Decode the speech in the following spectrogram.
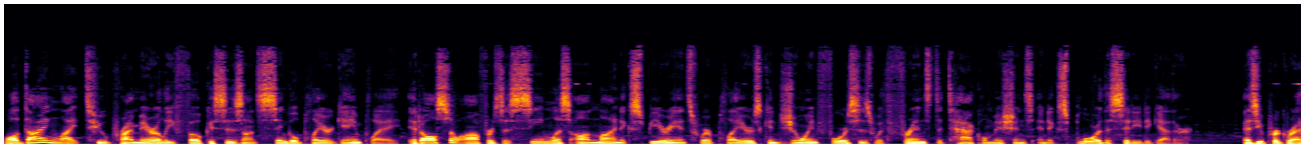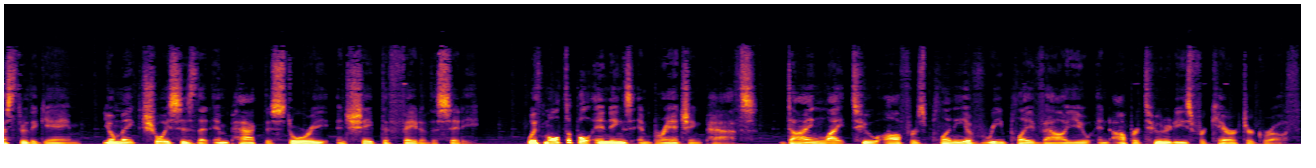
While Dying Light 2 primarily focuses on single-player gameplay, it also offers a seamless online experience where players can join forces with friends to tackle missions and explore the city together. As you progress through the game, you'll make choices that impact the story and shape the fate of the city. With multiple endings and branching paths, Dying Light 2 offers plenty of replay value and opportunities for character growth.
